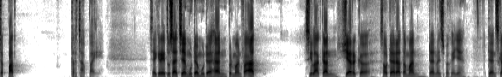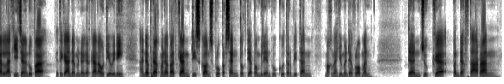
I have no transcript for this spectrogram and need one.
cepat tercapai. Saya kira itu saja, mudah-mudahan bermanfaat silakan share ke saudara, teman, dan lain sebagainya. Dan sekali lagi jangan lupa ketika Anda mendengarkan audio ini, Anda berhak mendapatkan diskon 10% untuk tiap pembelian buku terbitan Makna Human Development dan juga pendaftaran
